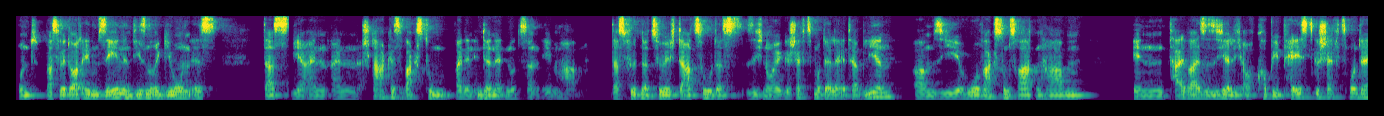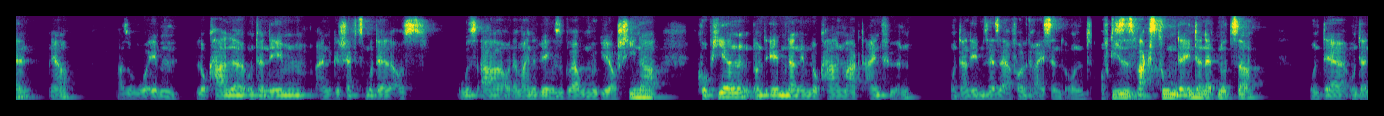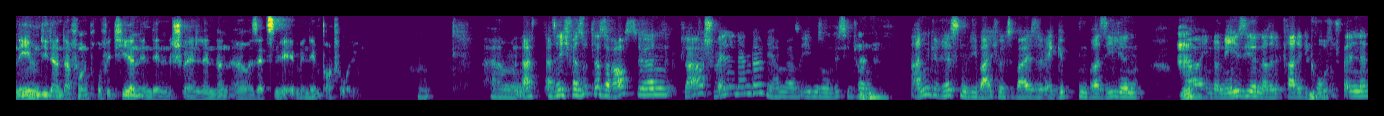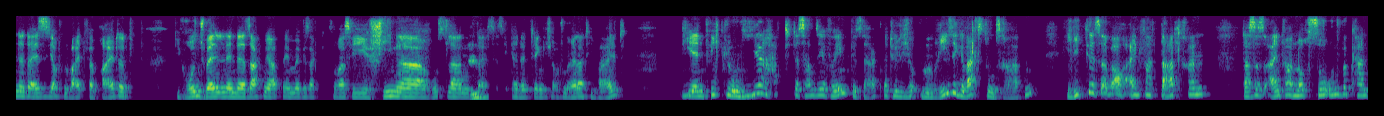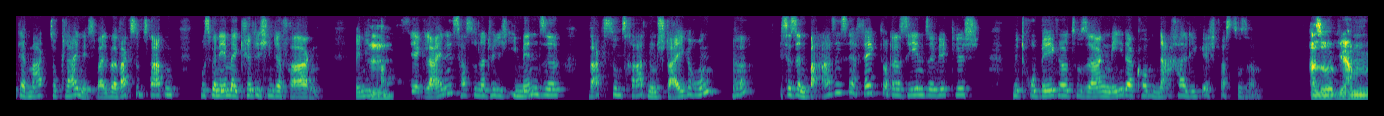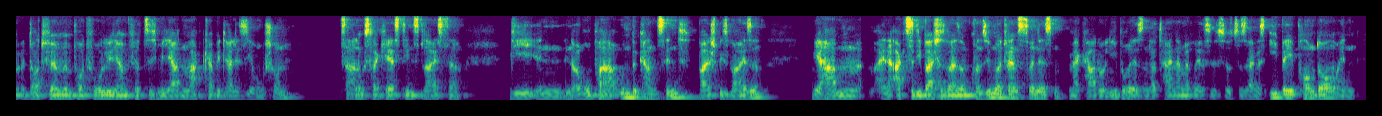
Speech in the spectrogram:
Und was wir dort eben sehen in diesen Regionen ist, dass wir ein, ein starkes Wachstum bei den Internetnutzern eben haben. Das führt natürlich dazu, dass sich neue Geschäftsmodelle etablieren, ähm, sie hohe Wachstumsraten haben, in teilweise sicherlich auch Copy-Paste-Geschäftsmodellen, ja, also wo eben lokale Unternehmen ein Geschäftsmodell aus USA oder meinetwegen sogar womöglich auch China kopieren und eben dann im lokalen Markt einführen und dann eben sehr, sehr erfolgreich sind. Und auf dieses Wachstum der Internetnutzer und der Unternehmen, die dann davon profitieren in den Schwellenländern, äh, setzen wir eben in dem Portfolio. Hm. Ähm, also ich versuche das herauszuhören. Klar, Schwellenländer, wir haben ja eben so ein bisschen schon mhm. angerissen, wie beispielsweise Ägypten, Brasilien, mhm. äh, Indonesien, also gerade die mhm. großen Schwellenländer, da ist es ja auch schon weit verbreitet. Die großen Schwellenländer, sagt mir, hat mir immer gesagt, sowas wie China, Russland, mhm. da ist das Internet, denke ich, auch schon relativ weit die Entwicklung hier hat, das haben Sie ja vorhin gesagt, natürlich um riesige Wachstumsraten. Liegt es aber auch einfach daran, dass es einfach noch so unbekannt der Markt so klein ist? Weil bei Wachstumsraten muss man immer kritisch hinterfragen. Wenn die mhm. sehr klein ist, hast du natürlich immense Wachstumsraten und Steigerungen. Ja? Ist das ein Basiseffekt oder sehen Sie wirklich mit Robega zu sagen, nee, da kommt nachhaltig echt was zusammen? Also wir haben dort Firmen im Portfolio, die haben 40 Milliarden Marktkapitalisierung schon. Zahlungsverkehrsdienstleister, die in, in Europa unbekannt sind, beispielsweise. Wir haben eine Aktie, die beispielsweise im Consumer Trends drin ist. Mercado Libre ist in Lateinamerika, ist sozusagen das eBay-Pendant in,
